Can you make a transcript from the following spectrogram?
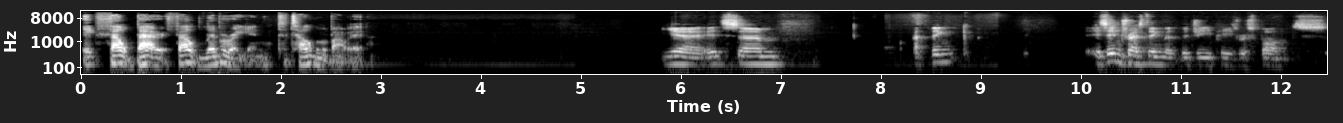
it felt better. It felt liberating to tell them about it. Yeah, it's. Um, I think it's interesting that the GP's response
